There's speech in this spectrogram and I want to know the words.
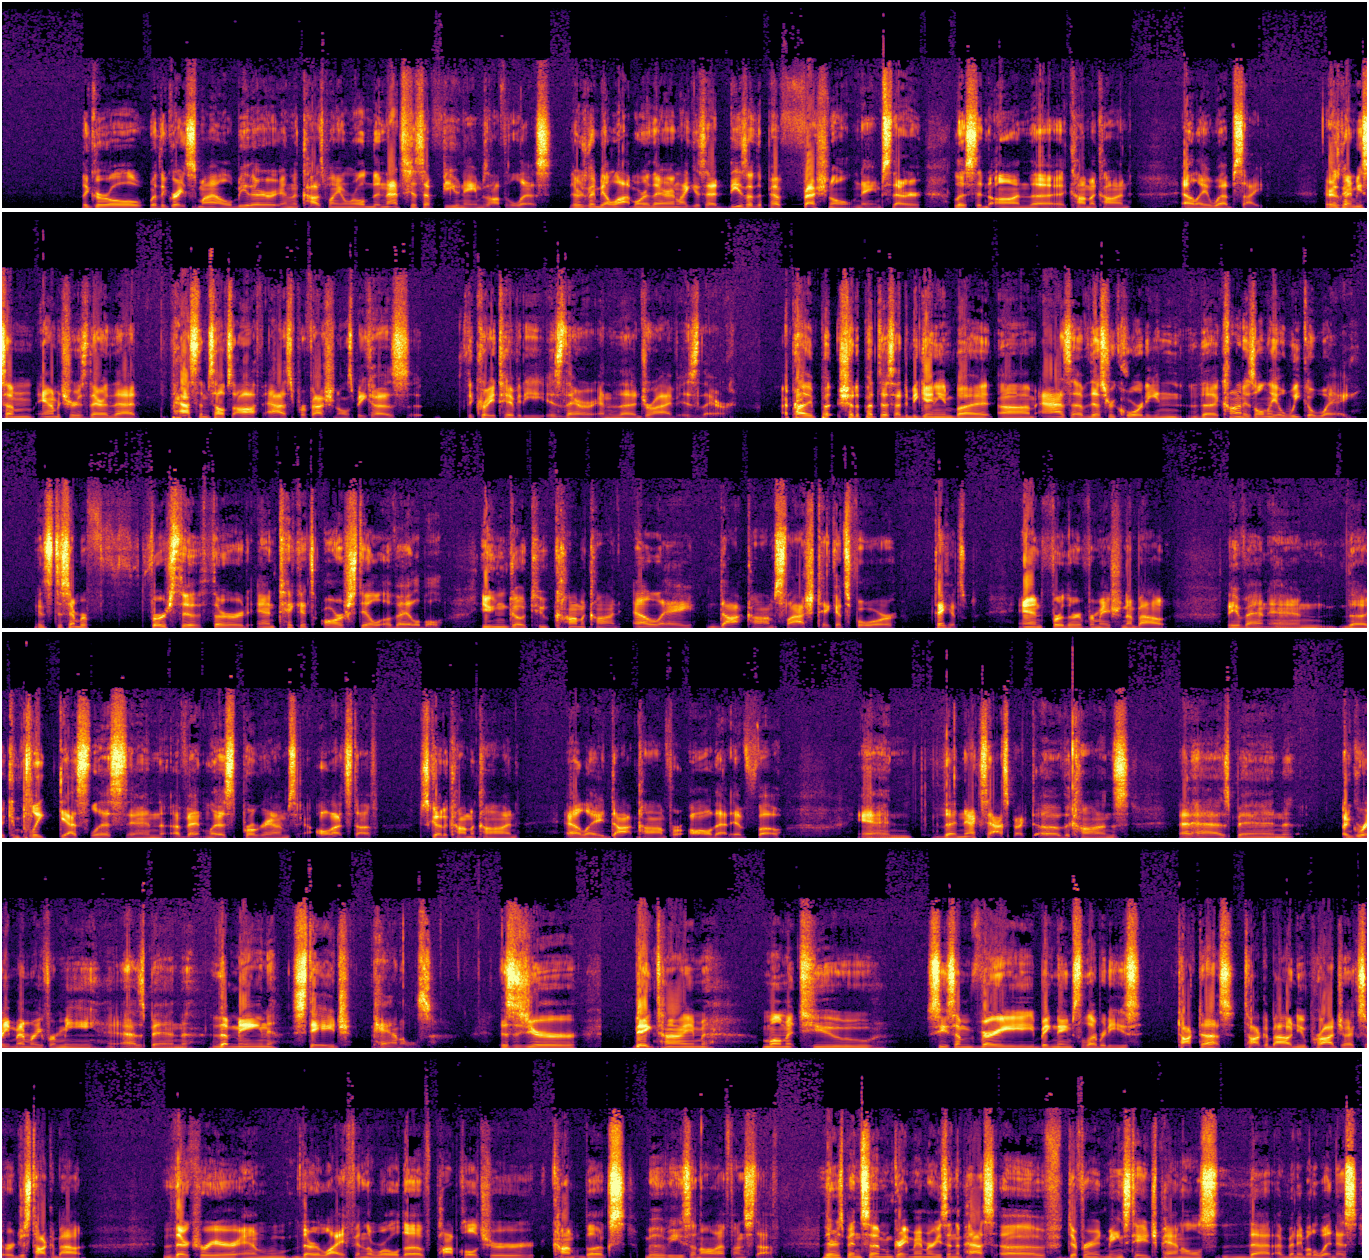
the girl with a great smile will be there in the cosplaying world, and that's just a few names off the list. There's going to be a lot more there, and like I said, these are the professional names that are listed on the Comic Con LA website. There's going to be some amateurs there that pass themselves off as professionals because the creativity is there and the drive is there. I probably put, should have put this at the beginning, but um, as of this recording, the con is only a week away. It's December 1st to the 3rd, and tickets are still available. You can go to comicconla.com slash tickets for tickets and further information about the event and the complete guest list and event list, programs, all that stuff. Just go to comicconla.com for all that info. And the next aspect of the cons that has been a great memory for me has been the main stage panels. This is your big time moment to see some very big name celebrities talk to us, talk about new projects, or just talk about their career and their life in the world of pop culture, comic books, movies, and all that fun stuff. There's been some great memories in the past of different main stage panels that I've been able to witness.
